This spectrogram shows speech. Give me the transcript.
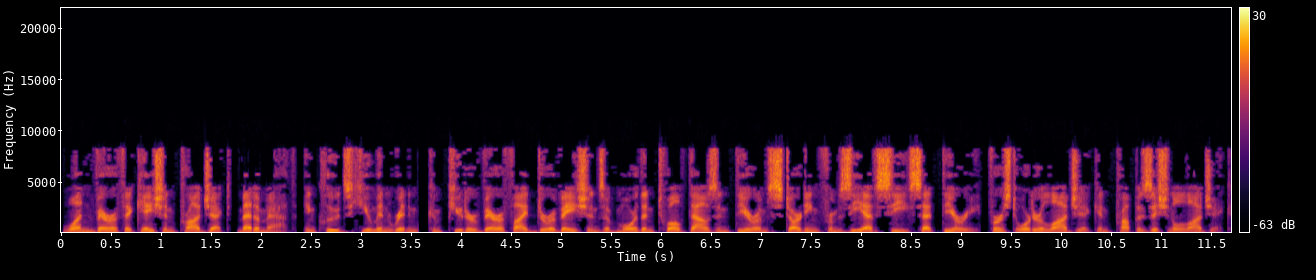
One verification project, MetaMath, includes human-written, computer-verified derivations of more than 12,000 theorems starting from ZFC set theory, first-order logic and propositional logic.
